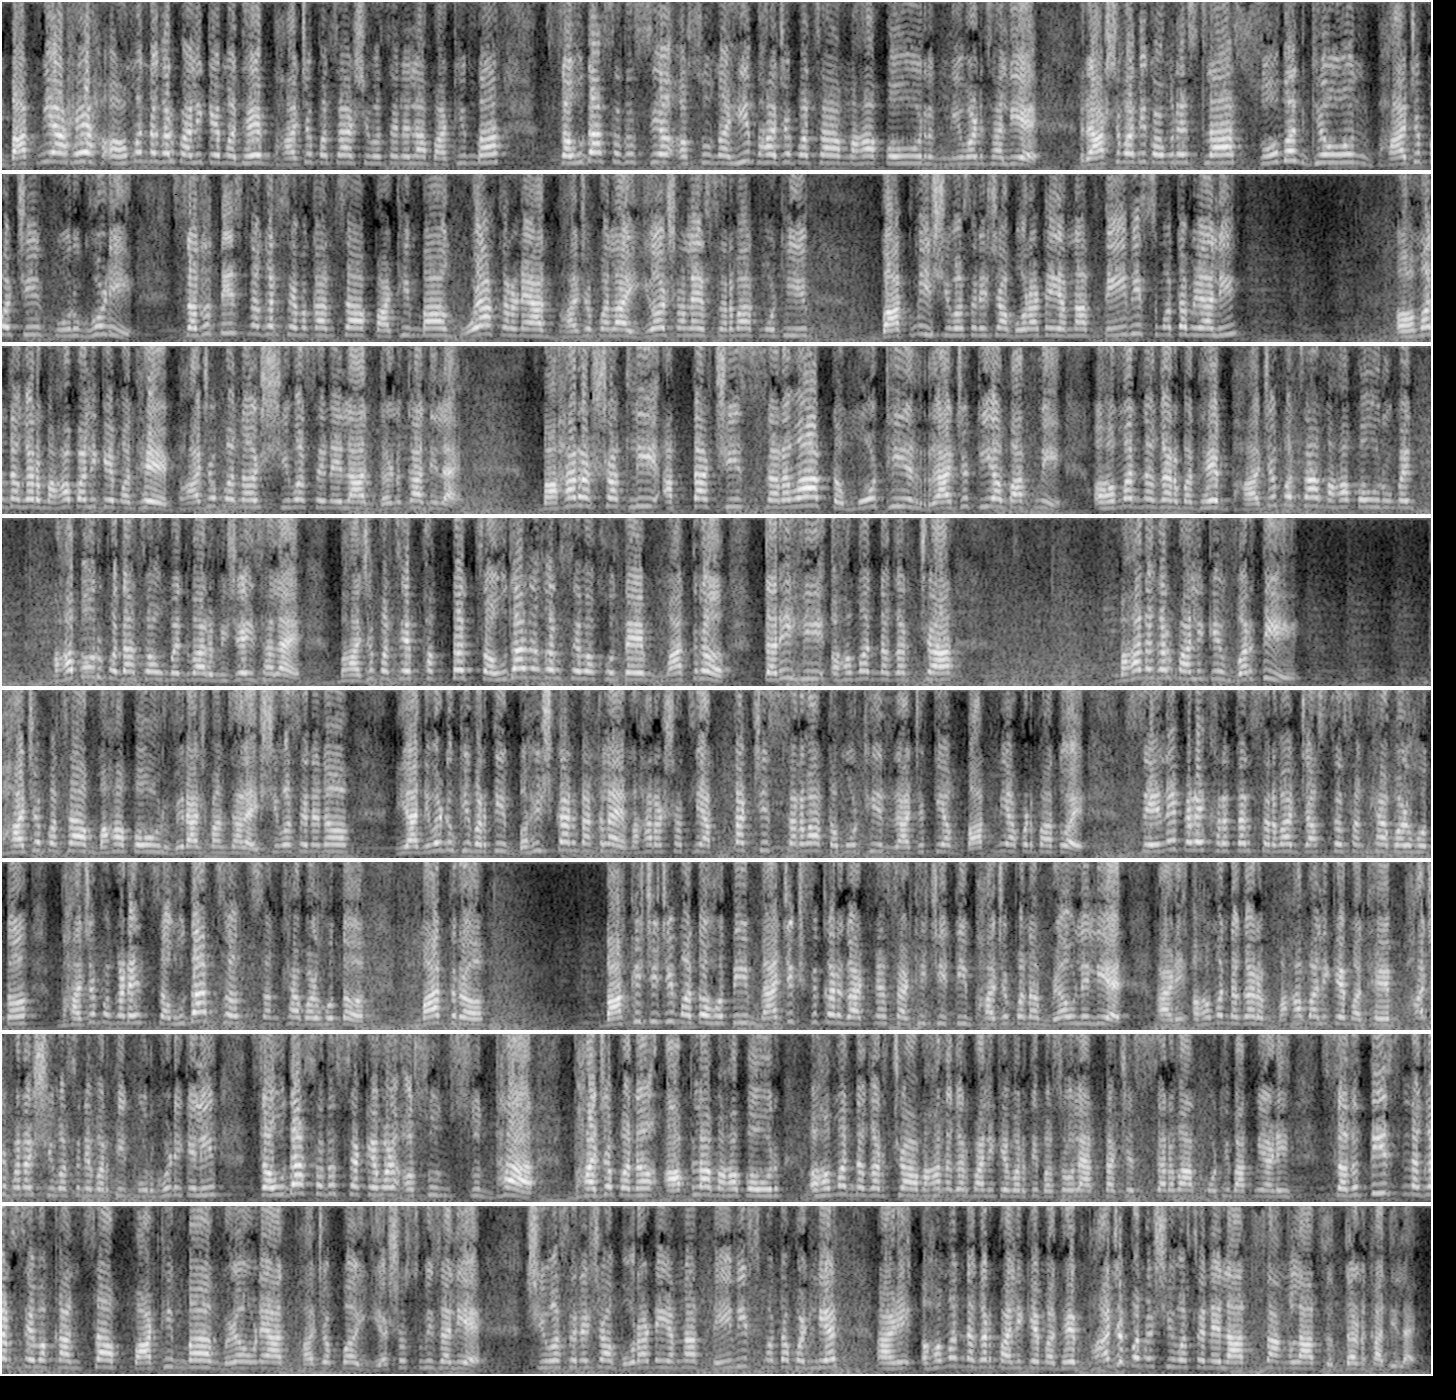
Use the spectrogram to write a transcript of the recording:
ती बातमी आहे अहमदनगर पालिकेमध्ये भाजपचा शिवसेनेला पाठिंबा. चौदा सदस्य असूनही भाजपचा महापौर निवड झाली आहे राष्ट्रवादी काँग्रेसला सोबत घेऊन भाजपची कुरघोडी. सदतीस नगरसेवकांचा पाठिंबा गोळा करण्यात भाजपला यश आलंय. सर्वात मोठी बातमी शिवसेनेच्या बोराटे यांना तेवीस मतं मिळाली. अहमदनगर महापालिकेमध्ये भाजपनं शिवसेनेला दणका दिलाय. महाराष्ट्रातली आत्ताची सर्वात मोठी राजकीय बातमी. अहमदनगरमध्ये भाजपचा महापौर उमेद महापौर पदाचा उमेदवार विजयी झालाय. भाजपचे फक्त चौदा नगरसेवक होते मात्र तरीही अहमदनगरच्या महानगरपालिकेवरती भाजपचा महापौर विराजमान झालाय. शिवसेनेनं या निवडणुकीवरती बहिष्कार टाकलाय. महाराष्ट्रातली आत्ताची सर्वात मोठी राजकीय बातमी आपण पाहतोय. सेनेकडे खरं तर सर्वात जास्त संख्याबळ होतं. भाजपकडे चौदाच संख्याबळ होतं. मात्र बाकीची जी मतं होती मॅजिक फिकर गाठण्यासाठीची ती भाजपनं मिळवलेली आहेत. आणि अहमदनगर महापालिकेमध्ये भाजपनं शिवसेनेवरती कुरघोडी केली. चौदा सदस्य केवळ असून सुद्धा भाजपनं आपला महापौर अहमदनगरच्या महानगरपालिकेवरती बसवला आत्ताची सर्वात मोठी बातमी आणि सदतीस नगरसेवकांचा पाठिंबा मिळवण्यात भाजप यशस्वी झाली आहे शिवसेनेच्या बोराटे यांना तेवीस मतं पडली आहेत आणि अहमदनगर पालिकेमध्ये भाजपनं शिवसेनेला चांगलाच दणका दिलाय.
